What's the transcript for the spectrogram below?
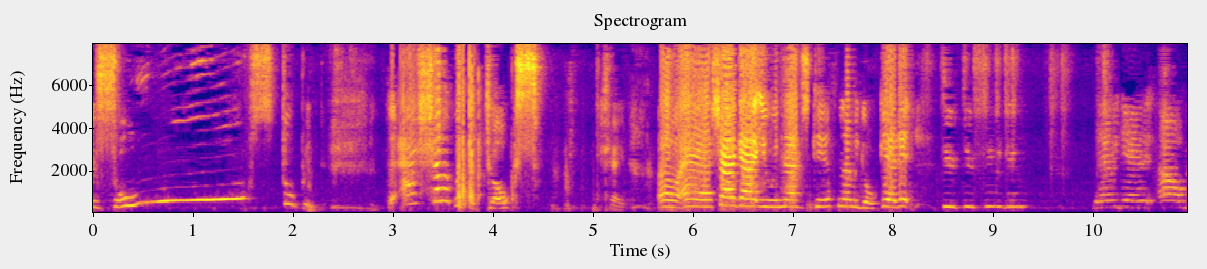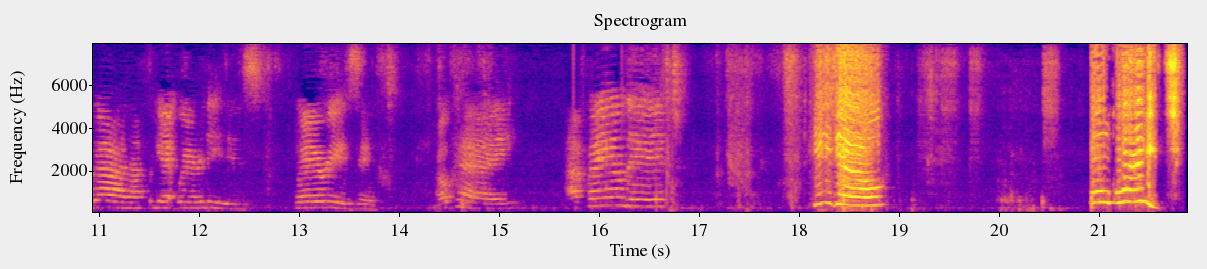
is so stupid. Ash, shut up with the jokes. Okay, Oh, Ash, I got you a nice gift. Let me go get it. Do, do, do, do. Let me get it. Oh, God, I forget where it is. Where is it? Okay. I found it. Here you go. Oh, great!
